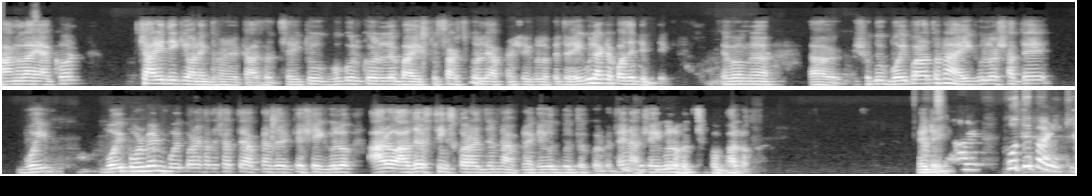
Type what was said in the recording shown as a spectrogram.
বাংলায় এখন চারিদিকে অনেক ধরনের কাজ হচ্ছে। একটু গুগল করলে বা একটু সার্চ করলে আপনার সেগুলো পেতে এগুলো একটা পজিটিভ দিক। এবং শুধু বই পড়া তো না এইগুলোর সাথে বই বই পড়বেন বই পড়ার সাথে সাথে আপনাদেরকে সেইগুলো আরও আদার্স থিংস করার জন্য আপনাকে উদ্বুদ্ধ করবে তাই না? সেইগুলো হচ্ছে খুব ভালো। আচ্ছা, আর হতে পারে কি?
